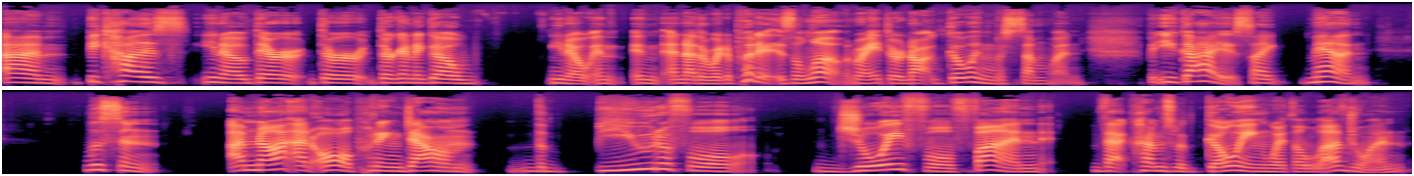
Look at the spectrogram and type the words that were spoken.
um because, you know, they're they're they're going to go you know, in another way to put it is alone, right? They're not going with someone. But you guys, like, man, listen, I'm not at all putting down the beautiful joyful fun that comes with going with a loved one.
